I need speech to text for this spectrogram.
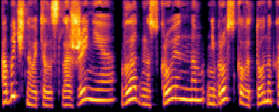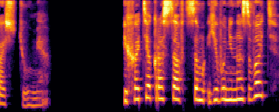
Обычного телосложения, в ладно скроенном, неброского тона костюме. И хотя красавцем его не назвать,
